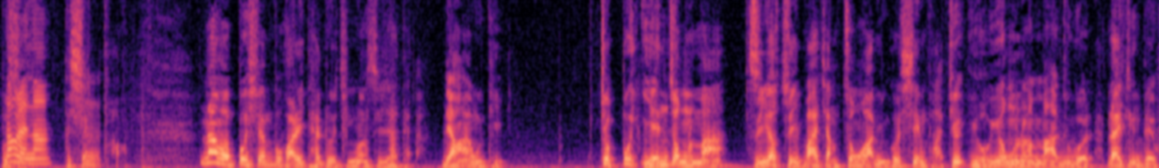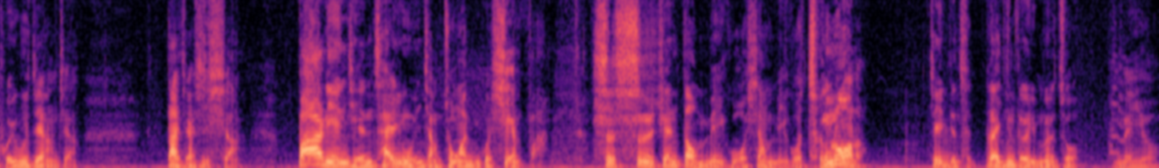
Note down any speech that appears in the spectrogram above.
不当然呢，不想。好，那么不宣布法理态度的情况之下，台两岸问题就不严重了吗？只要嘴巴讲中华民国宪法就有用了吗？如果赖清德回复这样讲，大家去想，八年前蔡英文讲中华民国宪法是事先到美国向美国承诺了，这一点赖清德有没有做？没有。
